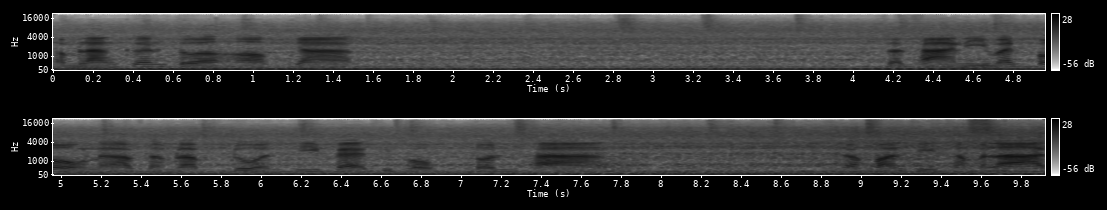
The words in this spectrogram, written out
กำลังเคลื่อนตัวออกจาก สถานีบ้านโป่งนะครับสำหรับด่วนที่ 86 ต้นทาง นครศรีธรรมราช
